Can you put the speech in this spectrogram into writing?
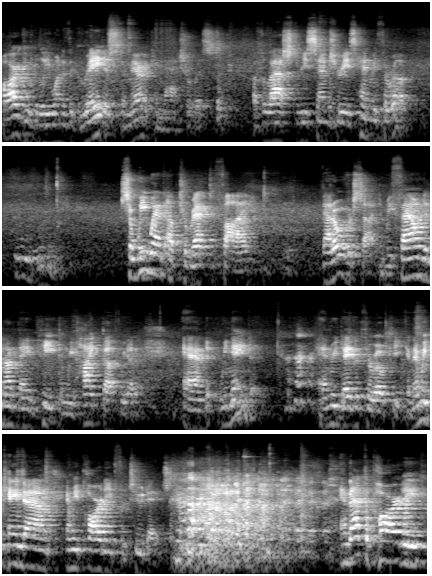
arguably one of the greatest American naturalists of the last three centuries, Henry Thoreau. So we went up to rectify that oversight, and we found an unnamed peak, and we hiked up. We had, and we named it Henry David Thoreau Peak. And then we came down and we partied for two days. and at the party,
